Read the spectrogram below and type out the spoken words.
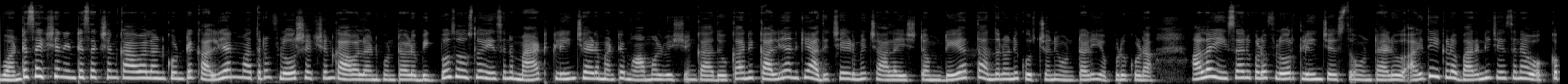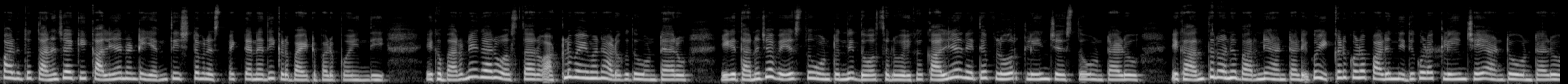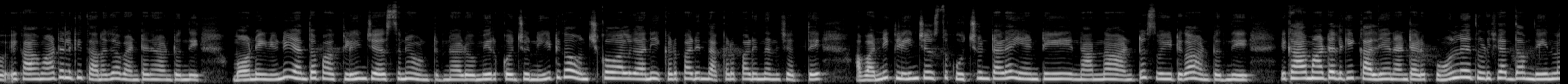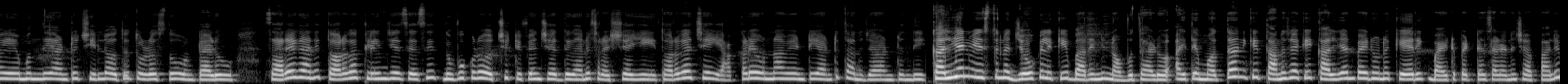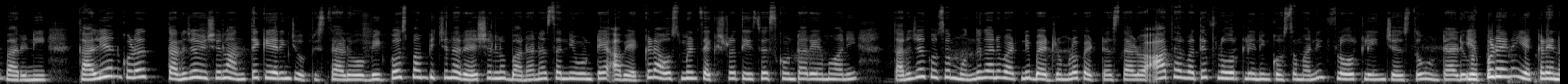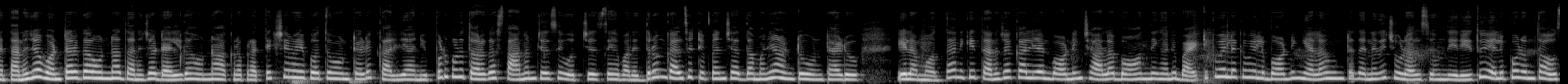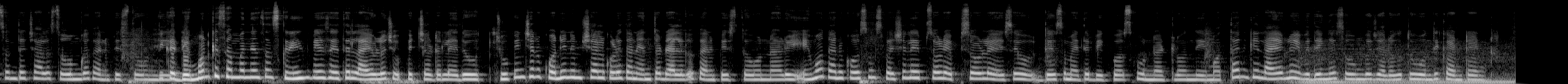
వంట సెక్షన్, ఇంటి సెక్షన్ కావాలనుకుంటే కళ్యాణ్ మాత్రం ఫ్లోర్ సెక్షన్ కావాలనుకుంటాడు. 'బిగ్ బాస్' హౌస్‌లో వేసిన మ్యాట్ క్లీన్ చేయడం అంటే మామూలు విషయం కాదు. కానీ కళ్యాణ్‌కి అది చేయడమే చాలా ఇష్టం. డే అంతా అందులోనే కూర్చొని ఉంటాడు ఎప్పుడు కూడా. అలా ఈసారి కూడా ఫ్లోర్ క్లీన్ చేస్తూ ఉంటాడు. అయితే ఇక్కడ భరణి చేసిన ఒక్క పనితో తనుజకి కళ్యాణ్ అంటే ఎంత ఇష్టం, రెస్పెక్ట్ అనేది ఇక్కడ బయటపడిపోయింది. ఇక భరణి గారు వస్తారు. అట్లు వేయమని అడుగుతూ ఉంటారు. ఇక తనుజ వేస్తూ ఉంటుంది దోసలు. ఇక కళ్యాణ్ అయితే ఫ్లోర్ క్లీన్ చేస్తూ ఉంటాడు. ఇక అంతలోనే భరణి అంటాడు, "ఇగో ఇక్కడ కూడా పడింది. ఇది కూడా క్లీన్ చేయి" అంటూ ఉంటాడు. ఇక ఆ మాటలకి తనజ వెంటనే అంటుంది, "మార్నింగ్ నుండి ఎంతో బాగా క్లీన్ చేస్తూనే ఉంటున్నాడు. మీరు కొంచెం నీట్‌గా ఉంచుకోవాలి కానీ ఇక్కడ పడింది, అక్కడ పడిందని చెప్తే అవన్నీ క్లీన్ చేస్తూ కూర్చుంటాడా ఏంటి నాన్న" అంటూ స్వీట్‌గా అంటుంది. ఇక ఆ మాటలకి కళ్యాణ్ అంటాడు, "పోన్లే తుడిచేద్దాం దీనిలో ఏముంది" అంటూ చిల్ అవుతూ తుడుస్తూ ఉంటాడు. "సరే కానీ త్వరగా క్లీన్ చేసేసి నువ్వు కూడా వచ్చి టిఫిన్ చేద్దు కానీ ఫ్రెష్ అయ్యి. త్వరగా చేయి అక్కడే ఉన్నావేంటి" అంటూ తనుజ అంటుంది. కళ్యాణ్ వేస్తున్న జోకులకి భరణి నవ్వుతాడు. అయితే మొత్తానికి తనుజకి కళ్యాణ్ పైన ఉన్న కేరింగ్ బయట పెట్టేశాడని చెప్పాలి భరణి. కళ్యాణ్ కూడా తనుజ విషయంలో అంతే కేరింగ్ చూపిస్తాడు. బిగ్ బాస్ పంపించిన రేషన్‌లో బనానాస్ అన్నీ ఉంటే అవి ఎక్కడ హౌస్మెంట్స్ ఎక్స్ట్రా తీసేసుకుంటారేమో అని తనుజ కోసం ముందుగానే వాటిని బెడ్‌రూమ్‌లో పెట్టేస్తాడు. ఆ తర్వాతే ఫ్లోర్ క్లీనింగ్ కోసం అని ఫ్లోర్ క్లీన్ చేస్తూ ఉంటాడు. ఎప్పుడైనా ఎక్కడైనా తనుజ ఒంటరిగా ఉన్నా, తనుజ డల్‌గా ఉన్నా అక్కడ ప్రత్యక్షం అయిపోతూ ఉంటాడు కళ్యాణ్. ఇప్పుడు కూడా త్వరగా స్నానం చేసి వచ్చేస్తే వాళ్ళిద్దరం కలిసి టిఫిన్ చేద్దామని అంటూ ఉంటాడు. ఇలా మొత్తానికి తనుజ, కళ్యాణ్ బాండింగ్ చాలా బాగుంది కానీ బయటికి వెళ్ళక వీళ్ళ బాండింగ్ ఎలా ఉంటదనేది చూడాల్సి ఉంది. రీతు వెళ్ళిపోవడంతో అవసరంతో చాలా చాలా సోమ్‌గా కనిపిస్తూ ఉంది. ఇక డిమోన్‌కి సంబంధించిన స్క్రీన్ స్పేస్ అయితే లైవ్‌లో చూపించడం లేదు. చూపించిన కొన్ని నిమిషాలు కూడా తను ఎంతో డల్‌గా కనిపిస్తూ ఉన్నాడు. ఏమో తన కోసం స్పెషల్ ఎపిసోడ్ ఎపిసోడ్‌లో వేసే ఉద్దేశం అయితే బిగ్ బాస్కు ఉన్నట్లుంది. మొత్తానికి లైవ్‌లో ఈ విధంగా సూమ్గా జరుగుతూ ఉంది కంటెంట్.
